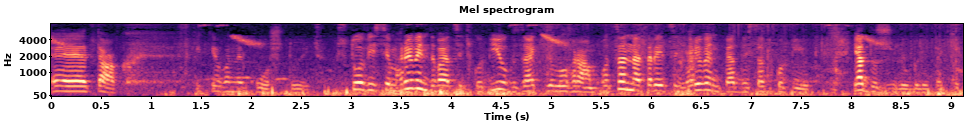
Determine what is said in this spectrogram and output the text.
Е, так, скільки вони коштують? 108 гривень 20 копійок за кілограм. Оце на 30 гривень 50 копійок. Я дуже люблю такі.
